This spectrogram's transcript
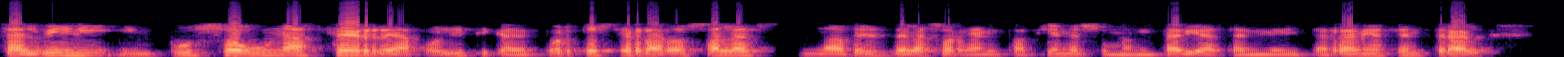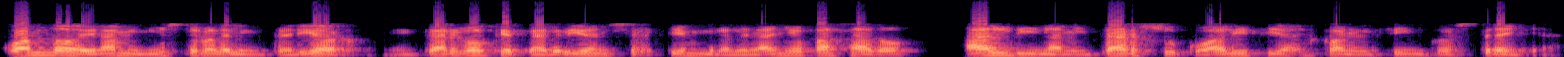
Salvini impuso una férrea política de puertos cerrados a las naves de las organizaciones humanitarias del Mediterráneo Central cuando era ministro del Interior, encargo que perdió en septiembre del año pasado al dinamitar su coalición con el Cinco Estrellas.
